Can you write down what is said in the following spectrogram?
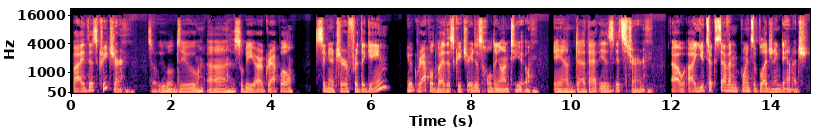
by this creature. So we will do. Uh, this will be our grapple signature for the game. You're grappled by this creature. It is holding on to you, and uh, that is its turn. Oh, uh, you took seven points of bludgeoning damage.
